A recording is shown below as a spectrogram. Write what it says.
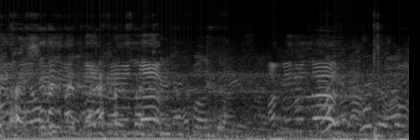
I'm in love.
